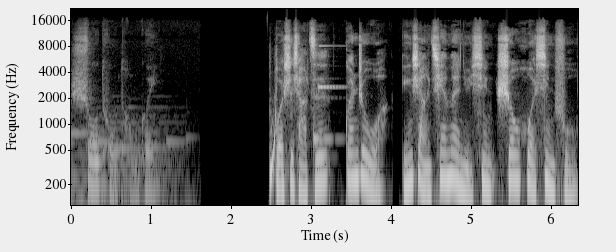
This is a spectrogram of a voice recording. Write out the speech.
殊途同归。我是小资，关注我，影响千万女性，收获幸福。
